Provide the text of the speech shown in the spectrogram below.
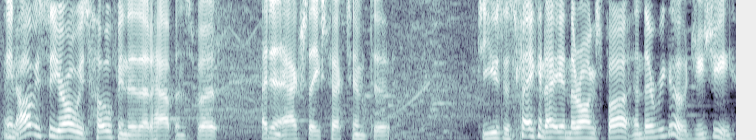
I mean, obviously you're always hoping that that happens, but I didn't actually expect him to to use his Mega Knight in the wrong spot, and there we go, GG.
